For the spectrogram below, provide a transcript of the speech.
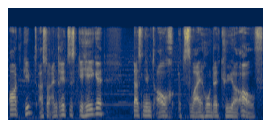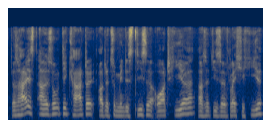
Ort gibt, also ein drittes Gehege. Das nimmt auch 200 Kühe auf. Das heißt also, die Karte, oder zumindest dieser Ort hier, also diese Fläche hier,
